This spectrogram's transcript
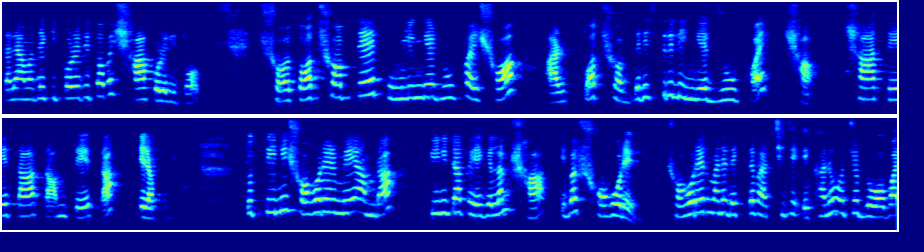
তাহলে আমাদের কি করে দিতে হবে? সা করে দিতে হবে। তৎ শব্দের পুংলিঙ্গের রূপ হয় স, আর তৎ শব্দের স্ত্রীলিঙ্গের রূপ হয় সা। সা, তে, তা, তাম, তে, তা, এরকম। তো তিনি শহরের মেয়ে, আমরা তিনিটা পেয়ে গেলাম সা। এবার শহরের শহরের মানে দেখতে পাচ্ছি যে এখানেও হচ্ছে র বা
